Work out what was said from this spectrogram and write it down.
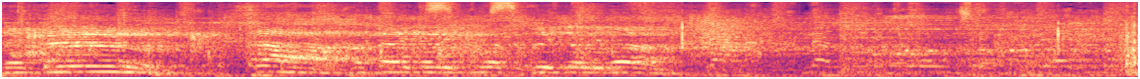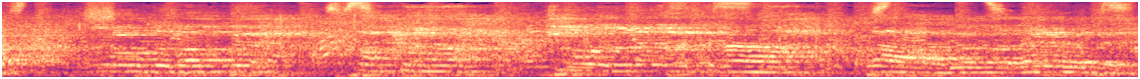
さあ、高いトリックが続いております。ショートバック、バック今日は乗れなかったかさあ、両側大丈夫です。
